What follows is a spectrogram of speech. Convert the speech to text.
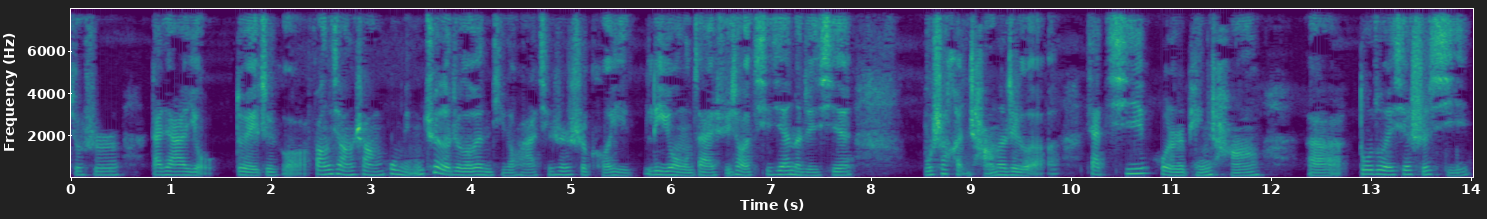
就是大家有。对这个方向上不明确的这个问题的话，其实是可以利用在学校期间的这些不是很长的这个假期，或者是平常，呃，多做一些实习，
